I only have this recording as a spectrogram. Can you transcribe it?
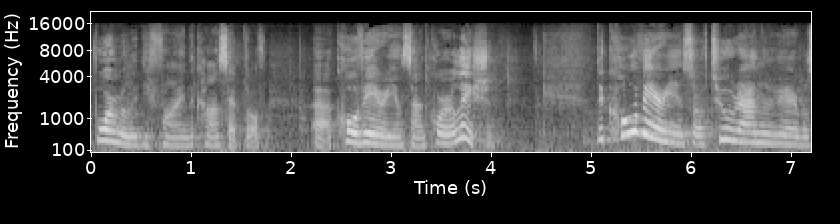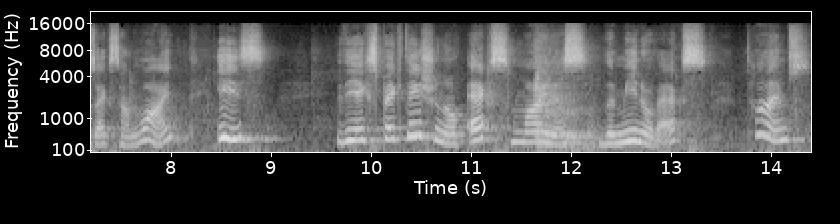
formally define the concept of uh, covariance and correlation. The covariance of two random variables x and y is the expectation of x minus the mean of x times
